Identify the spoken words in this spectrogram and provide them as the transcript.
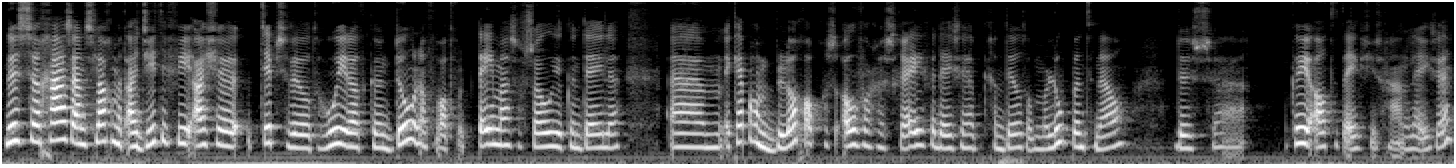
Dus uh, ga eens aan de slag met IGTV als je tips wilt hoe je dat kunt doen. Of wat voor thema's of zo je kunt delen. Um, ik heb er een blog over geschreven. Deze heb ik gedeeld op marloe.nl. Dus uh, kun je altijd eventjes gaan lezen.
